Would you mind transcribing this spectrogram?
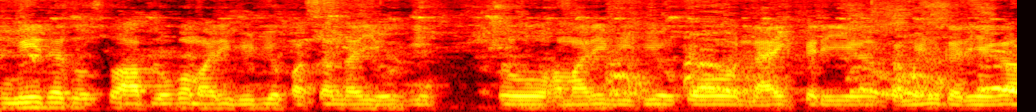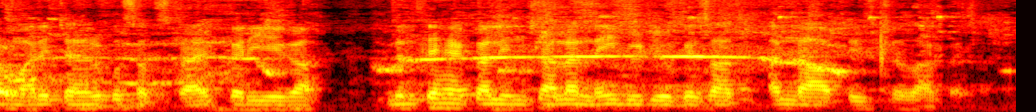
उम्मीद है दोस्तों आप लोगों को हमारी वीडियो पसंद आई होगी। तो हमारी वीडियो को लाइक करिएगा कमेंट करिएगा, हमारे चैनल को सब्सक्राइब करिएगा। मिलते हैं कल इंशाल्लाह नई वीडियो के साथ। अल्लाह हाफिज़ जजाकर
